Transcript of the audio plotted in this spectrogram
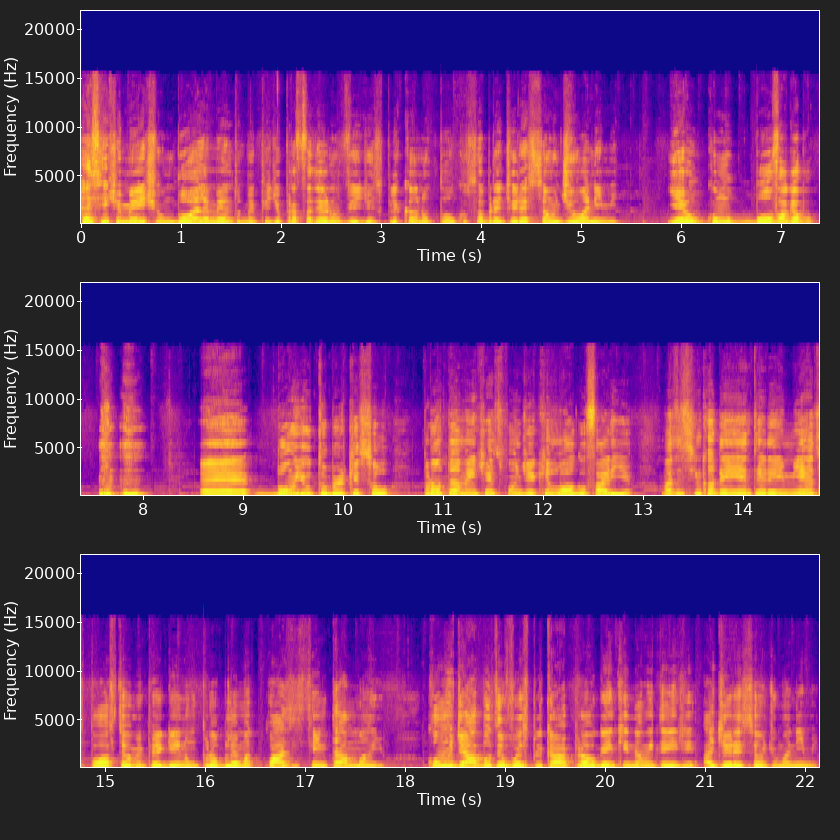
Recentemente, um bom elemento me pediu para fazer um vídeo explicando um pouco sobre a direção de um anime. E eu, como bom vagabundo, é, bom youtuber que sou, prontamente respondi que logo faria. Mas assim que eu dei enter em minha resposta, eu me peguei num problema quase sem tamanho. Como diabos eu vou explicar para alguém que não entende a direção de um anime?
